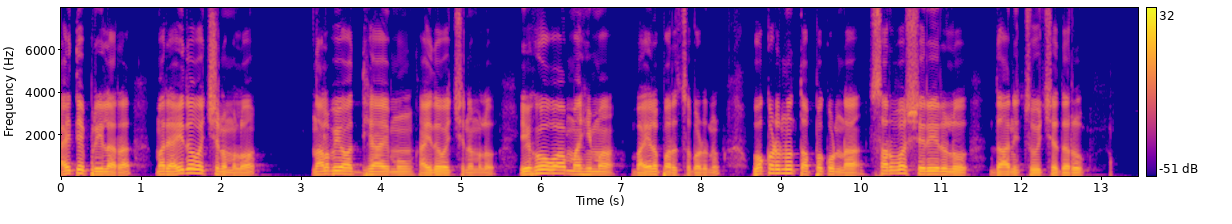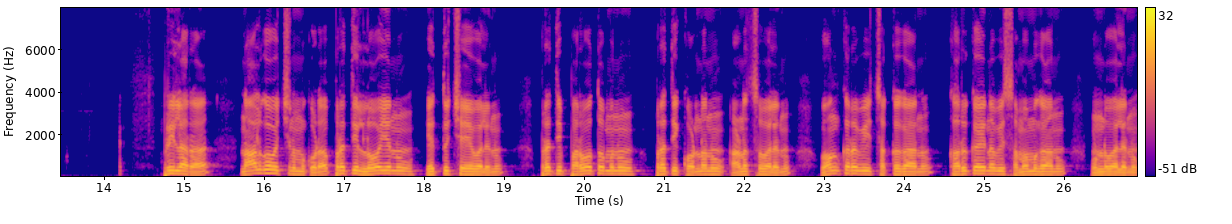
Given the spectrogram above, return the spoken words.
అయితే ప్రియులారా మరి ఐదో వచనములో నలభయో అధ్యాయము ఐదో వచనములో ఎహోవా మహిమ బయలుపరచబడును. ఒకడును తప్పకుండా సర్వ శరీరులు దాని చూచెదరు. ప్రిలరా నాలుగో వచనము కూడా ప్రతి లోయను ఎత్తు చేయవలెను ప్రతి పర్వతమును ప్రతి కొండను అణచవలెను వంకరవి చక్కగాను కరుకైనవి సమముగాను ఉండవలెను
